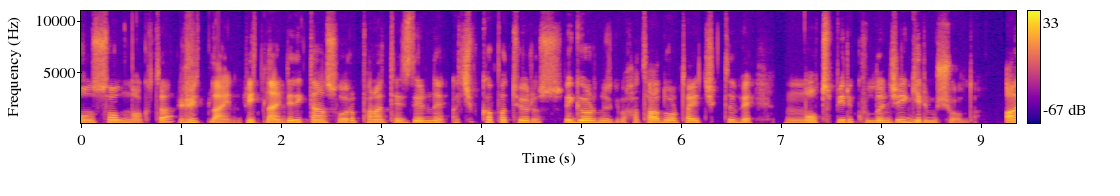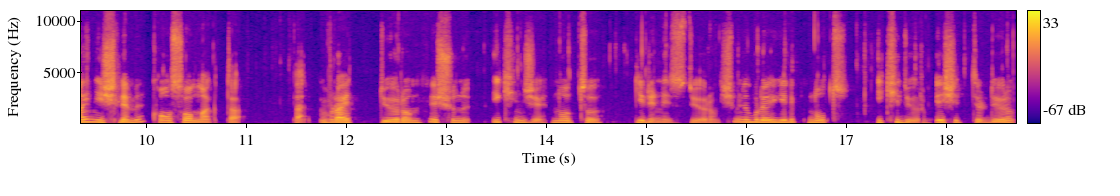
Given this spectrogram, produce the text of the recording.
console.readline. Readline dedikten sonra parantezlerini açıp kapatıyoruz ve gördüğünüz gibi hata da ortaya çıktı ve not 1'i kullanıcıya girmiş oldu. Aynı işlemi console. Ben write diyorum ve şunu ikinci notu giriniz diyorum. Şimdi buraya gelip not 2 diyorum. Eşittir diyorum.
